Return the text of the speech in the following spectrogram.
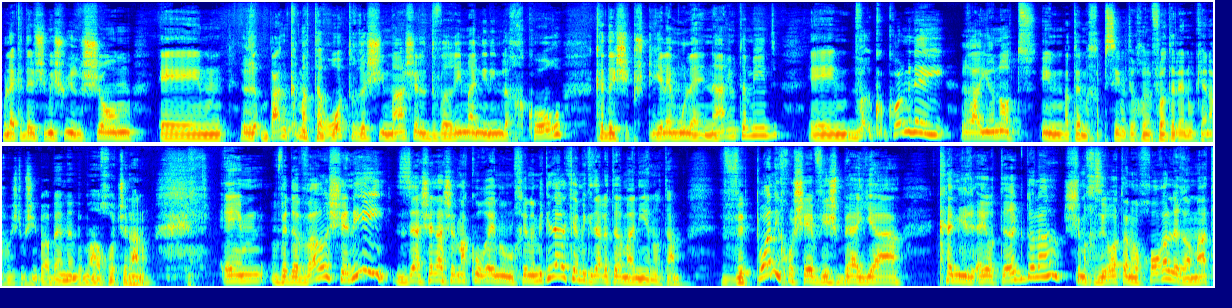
אולי כדאי שמישהו ירשום אה, בנק מטרות רשימה של דברים מעניינים לחקור כדי שפשוט יהיה להם מול העיניים תמיד אה, דבר, כל מיני רעיונות אם אתם מחפשים אתם יכולים לפנות אלינו כי אנחנו משתמשים בהרבה מהם במערכות שלנו. אה, ודבר שני זה השאלה של מה קורה אם הם הולכים למגדל כי המגדל יותר מעניין אותם ופה אני חושב יש בעיה. כנראה יותר גדולה שמחזירה אותנו אחורה לרמת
